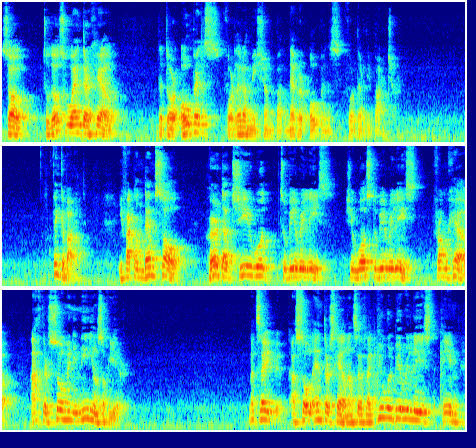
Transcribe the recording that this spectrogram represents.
So, to those who enter hell, the door opens for their admission but never opens for their departure. Think about it. If a condemned soul heard that she would to be released, she was to be released from hell after so many millions of years. Let's say a soul enters hell and says, like, you will be released in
